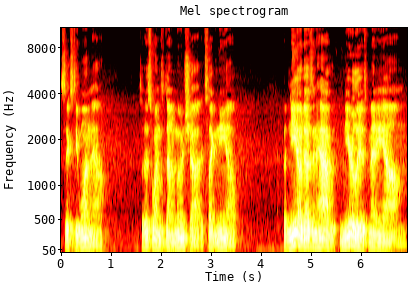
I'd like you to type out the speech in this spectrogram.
61 now. So this one's done a moonshot. It's like Neo. But Neo doesn't have nearly as many um,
